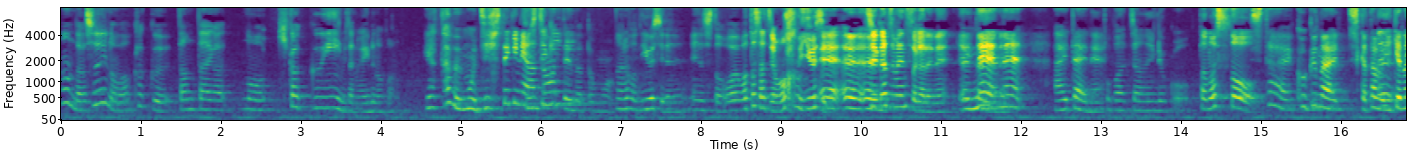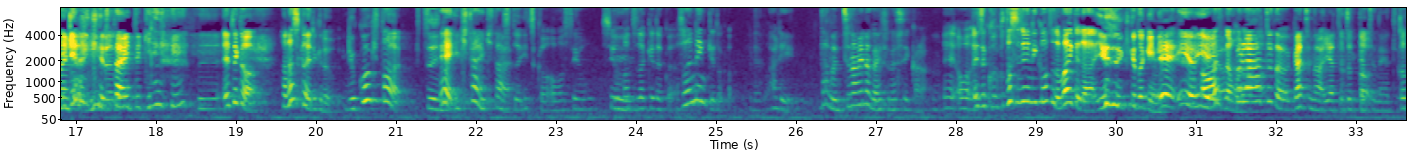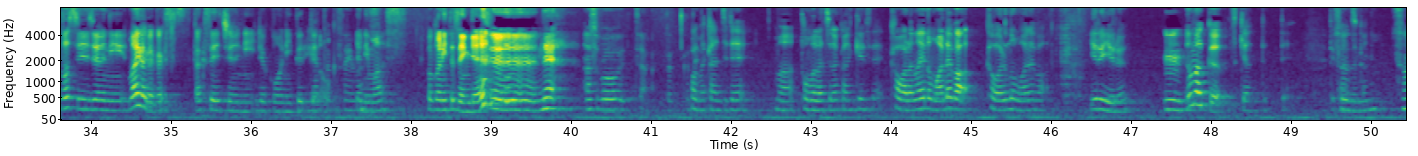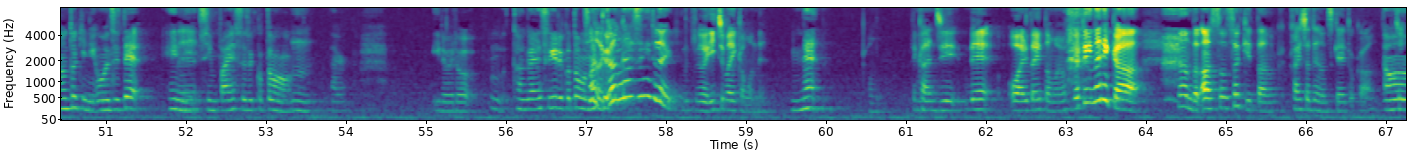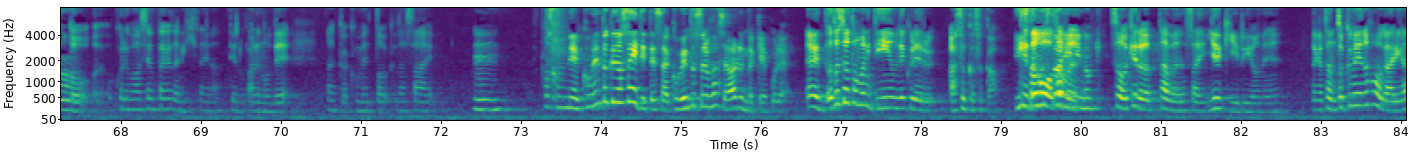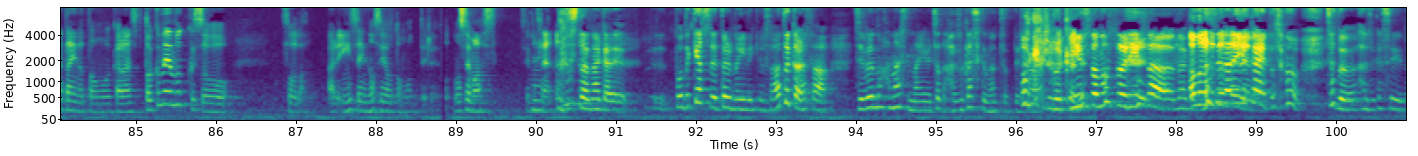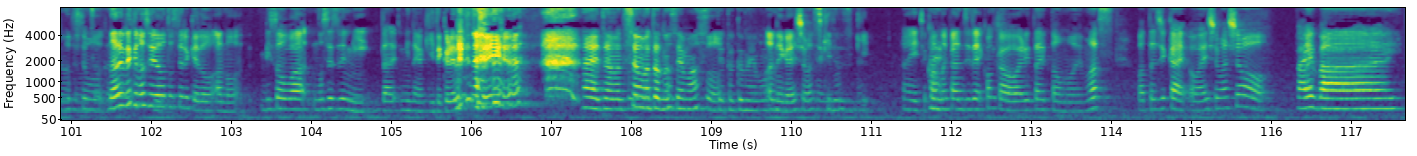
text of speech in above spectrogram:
なんだそういうのは各団体がの企画委員みたいなのがいるのかな？いや多分もう自主的に集まってんだと思う。なるほど有志でね。えじゃあちょっとお私たちも 有志で、就活メンツとかでねやえりたいよねね会いたいね。おばあちゃん旅行。楽しそう。したい。国内しか多分行けない。けど、うん行けないけどね。期待的。に ね。えてか話変えるけど旅行行きたい？普通に。え行きたい行きたちょっといいつか合わせよう。週末だけだか。ら、3連休とかあり。多分ちなみのが忙しいから。えあえじゃあ今年中に行こう。とマイカが融通聞くときに。えいいよいいよ。これはちょっとガチなやつちょっとガチなやつ。今年中にマイカが学学生中に旅行に行くっていうのをやります。ここに行って宣言、うんうんうん。ね。遊ぼう。じゃあこんな感じでまあ友達の関係性変わらないのもあれば変わるのもあればゆるゆるうん。うまく付き合ってってって感じかな。そね。その時に応じて変ね。に心配することも、うん。いろいろうん考えすぎることもなく。考えすぎないのが一番いいかもね。ね。かも。って感じで終わりたいと思います。逆に何かなんだろうあそうさっき言った会社での付き合いとかちょっとこれは先輩方に聞きたいなっていうのがあるのでなんかコメントくださいうん。ここねコメントくださいって言ってさコメントする場所あるんだっけ？これ。え私はたまに DM でくれる。あそっかそっか。インけスタのストーリーにの分そうけど多分さ勇気いるよね。だから多分匿名の方がありがたいなと思うから匿名ボックスをそうだあれインスタに載せようと思ってる。載せますすいません、ね、私さなんかポッドキャストで撮るのいいんだけどさ、後からさ自分の話した内容ちょっと恥ずかしくなっちゃってさインスタのストーリーさなんか載せられる回とそうちょっと恥ずかしいなって私もなるべく載せようとするけどあの理想は載せずにだみんなが聞いてくれるっていう。はいじゃあ私はまた載せます匿名も。お願いします引き続き。はい。じゃあこんな感じで今回は終わりたいと思います。また次回お会いしましょう。バイバイ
